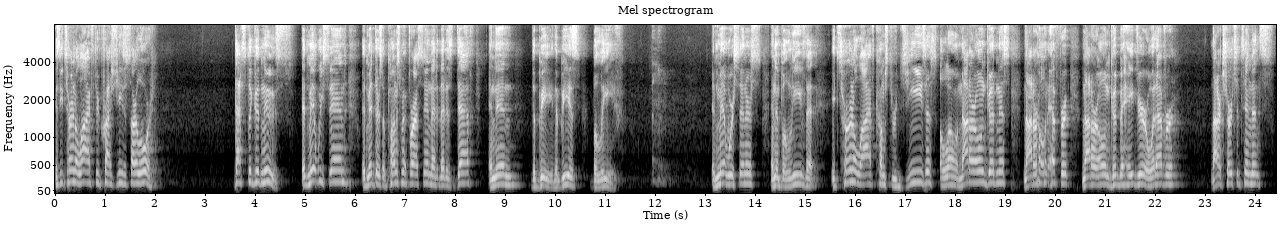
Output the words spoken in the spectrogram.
is eternal life through Christ Jesus our Lord. That's the good news. Admit we sinned, admit there's a punishment for our sin, that, that is death, and then the B. The B is believe. Admit we're sinners, and then believe that Eternal life comes through Jesus alone, not our own goodness, not our own effort, not our own good behavior or whatever, not our church attendance,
